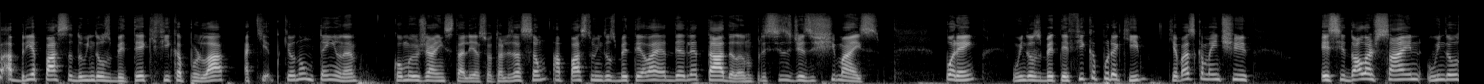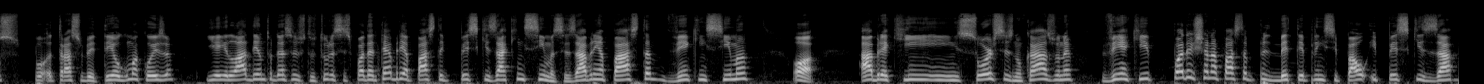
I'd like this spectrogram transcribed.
abrir a pasta do Windows BT que fica por lá, aqui, porque eu não tenho, né? Como eu já instalei a sua atualização, a pasta do Windows BT ela é deletada, ela não precisa de existir mais. Porém, o Windows BT fica por aqui, que é basicamente esse dollar sign Windows-BT, alguma coisa, e aí lá dentro dessa estrutura, vocês podem até abrir a pasta e pesquisar aqui em cima. Vocês abrem a pasta, vem aqui em cima, ó, abre aqui em sources no caso, né? Vem aqui, pode deixar na pasta BT principal e pesquisar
